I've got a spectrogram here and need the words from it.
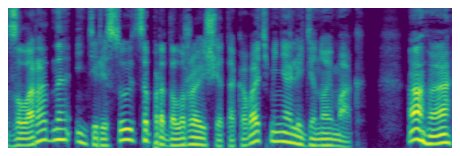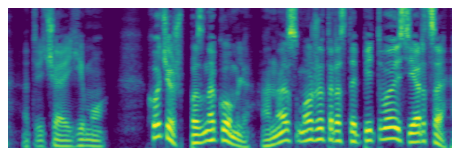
Злорадно интересуется продолжающий атаковать меня ледяной маг. «Ага», — отвечаю ему. Хочешь, познакомлю? Она сможет растопить твое сердце».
